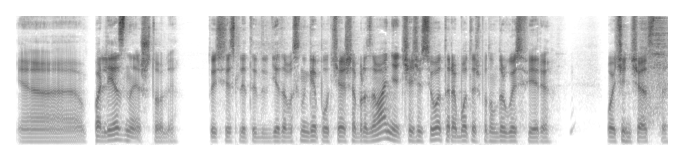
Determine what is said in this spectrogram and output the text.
э, полезное, что ли. То есть, если ты где-то в СНГ получаешь образование, чаще всего ты работаешь потом в другой сфере. Очень часто.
